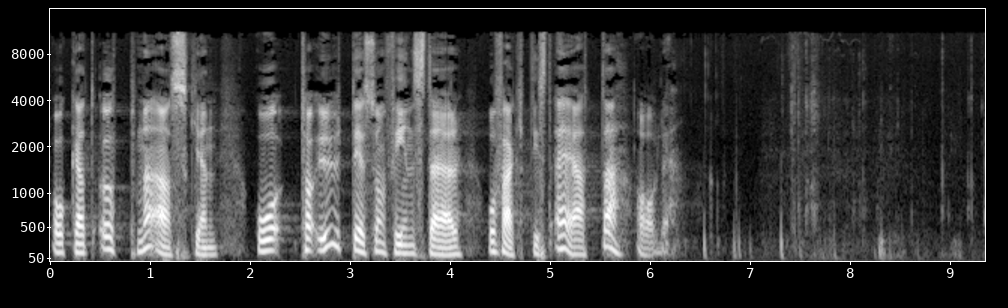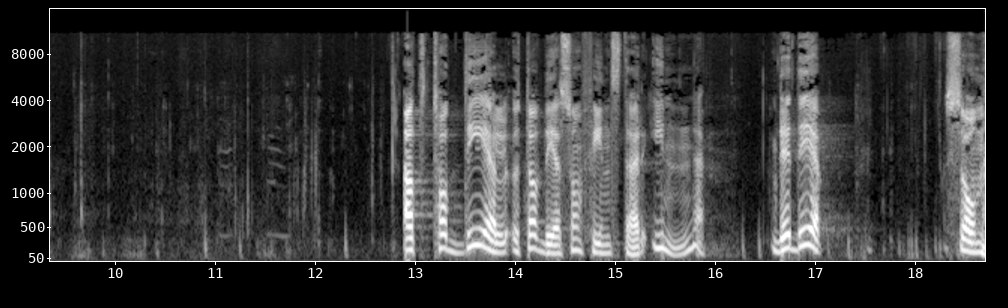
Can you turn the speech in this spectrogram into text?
och att öppna asken och ta ut det som finns där och faktiskt äta av det. Att ta del av det som finns där inne. Det är det som,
